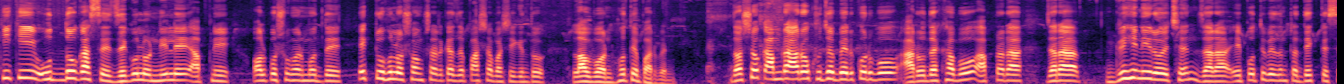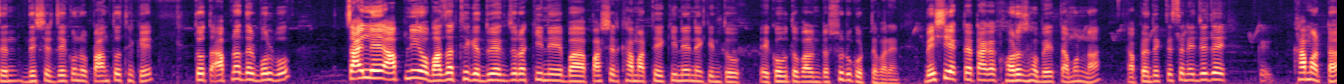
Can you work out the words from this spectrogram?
কি কি উদ্যোগ আছে যেগুলো নিলে আপনি অল্প সময়ের মধ্যে একটু হলো সংসারের কাজে পাশাপাশি কিন্তু লাভবান হতে পারবেন। দর্শক আমরা আরও খুঁজে বের করব আরও দেখাবো। আপনারা যারা গৃহিণী রয়েছেন যারা এই প্রতিবেদনটা দেখতেছেন দেশের যে কোনো প্রান্ত থেকে। তো আপনাদের বলব, চাইলে আপনিও বাজার থেকে দু এক জোড়া কিনে বা পাশের খামার থেকে কিনে এনে কিন্তু এই কবুতর পালনটা শুরু করতে পারেন। বেশি একটা টাকা খরচ হবে তেমন না। আপনারা দেখতেছেন এই যে যে খামারটা,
